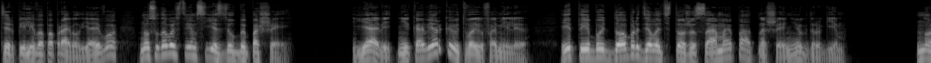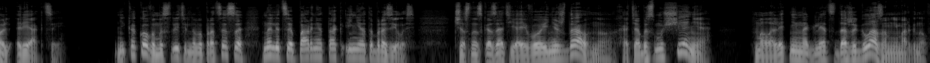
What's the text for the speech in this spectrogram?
Терпеливо поправил я его, но с удовольствием съездил бы по шее. «Я ведь не коверкаю твою фамилию», и ты будь добр делать то же самое по отношению к другим. Ноль реакции. Никакого мыслительного процесса на лице парня так и не отобразилось. Честно сказать, я его и не ждал, но хотя бы смущение. Малолетний наглец даже глазом не моргнул.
